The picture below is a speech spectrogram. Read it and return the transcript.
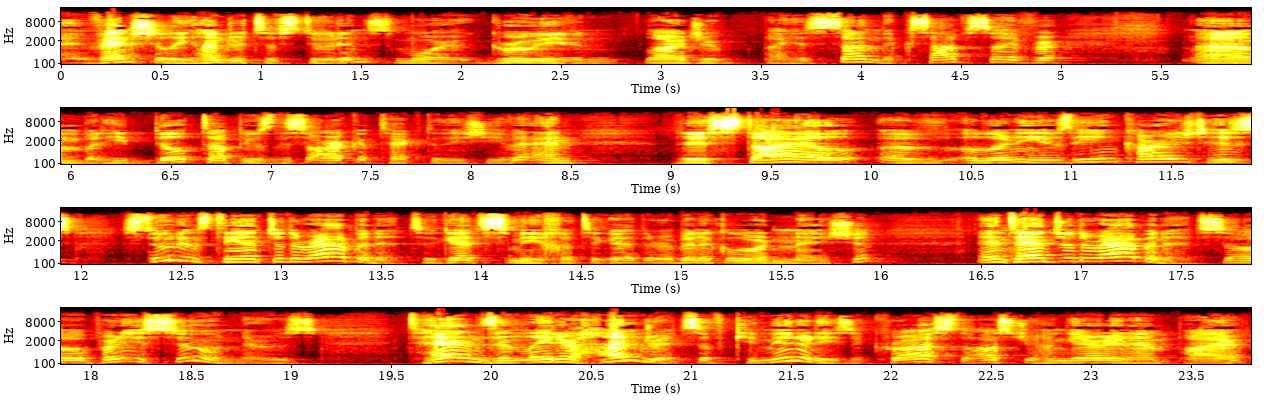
eventually, hundreds of students, more grew even larger by his son, the Ksav Sofer. Um, but he built up, he was this architect of the yeshiva, and the style of, of learning he was he encouraged his students to enter the rabbinate, to get smicha, to get the rabbinical ordination, and to enter the rabbinate. So pretty soon there was tens and later hundreds of communities across the Austro-Hungarian Empire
